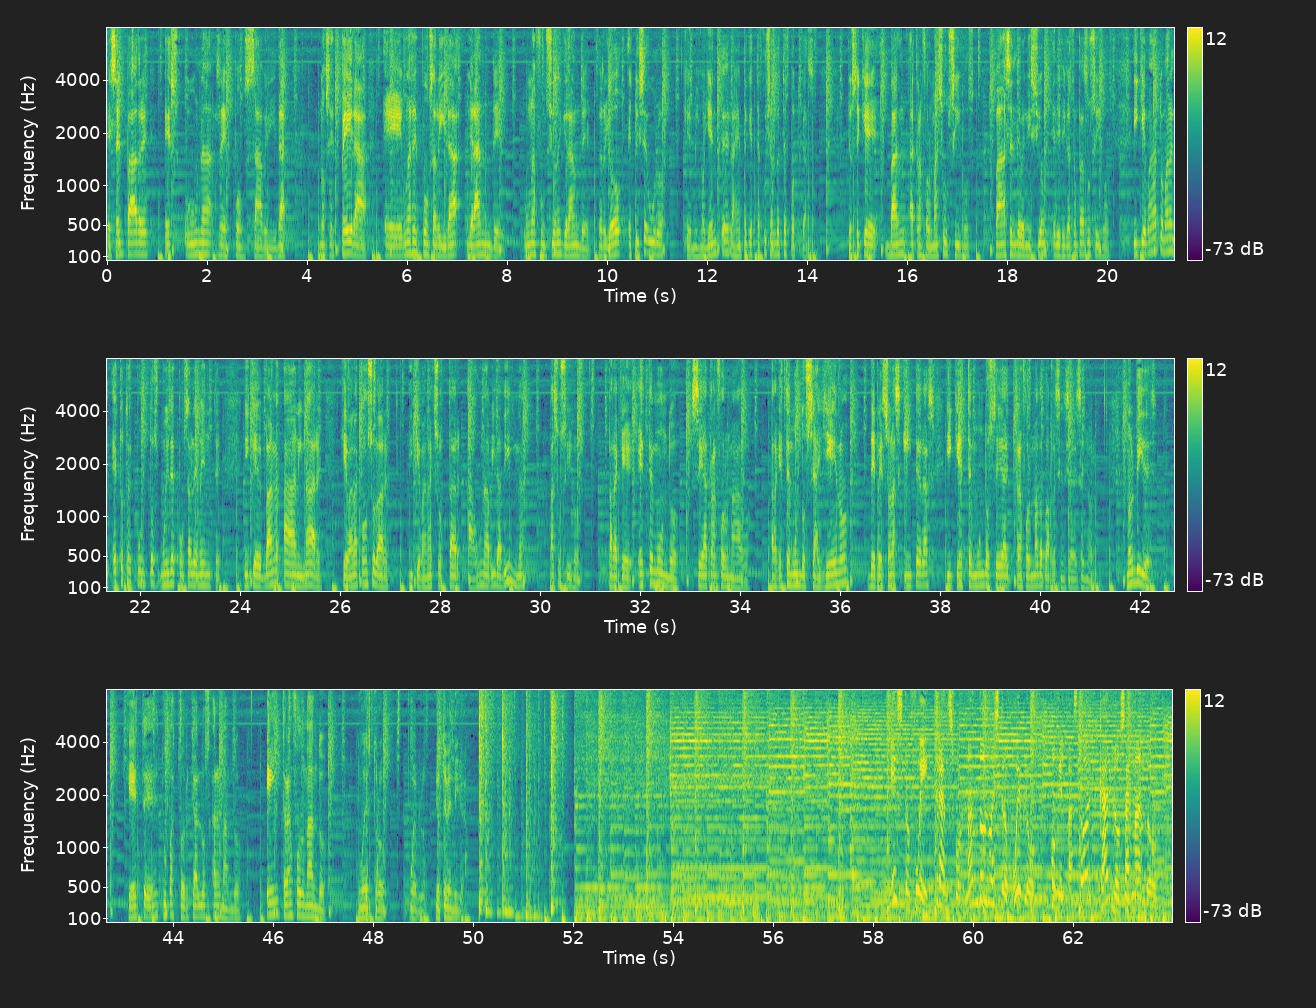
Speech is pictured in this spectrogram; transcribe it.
El ser padre es una responsabilidad nos espera eh, una responsabilidad grande, unas funciones grandes, pero yo estoy seguro que mis oyentes, la gente que está escuchando este podcast, yo sé que van a transformar sus hijos van a ser de bendición, edificación para sus hijos y que van a tomar estos tres puntos muy responsablemente y que van a animar, que van a consolar y que van a exhortar a una vida digna a sus hijos para que este mundo sea transformado, para que este mundo sea lleno de personas íntegras y que este mundo sea transformado por la presencia del Señor. No olvides que este es tu pastor Carlos Armando en transformando nuestro pueblo. Dios te bendiga. Esto fue Transformando Nuestro Pueblo con el pastor Carlos Armando.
